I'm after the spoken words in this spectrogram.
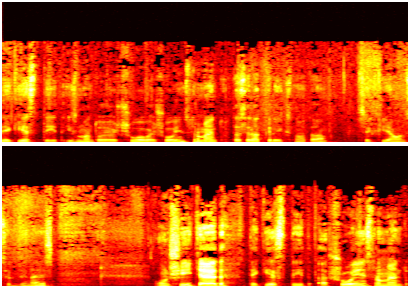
tiek iesatīta izmantojot šo vai šo instrumentu. Tas ir atkarīgs no tā, cik jauns ir dzinējs. Un šī ķēde tiek iesatīta ar šo instrumentu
